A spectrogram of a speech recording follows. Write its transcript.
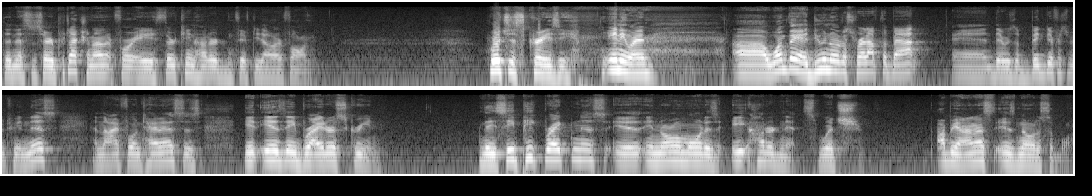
the necessary protection on it for a $1,350 phone. Which is crazy. Anyway, uh, one thing I do notice right off the bat, and there was a big difference between this and the iPhone XS, is it is a brighter screen. They say peak brightness is, in normal mode is 800 nits, which I'll be honest is noticeable.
